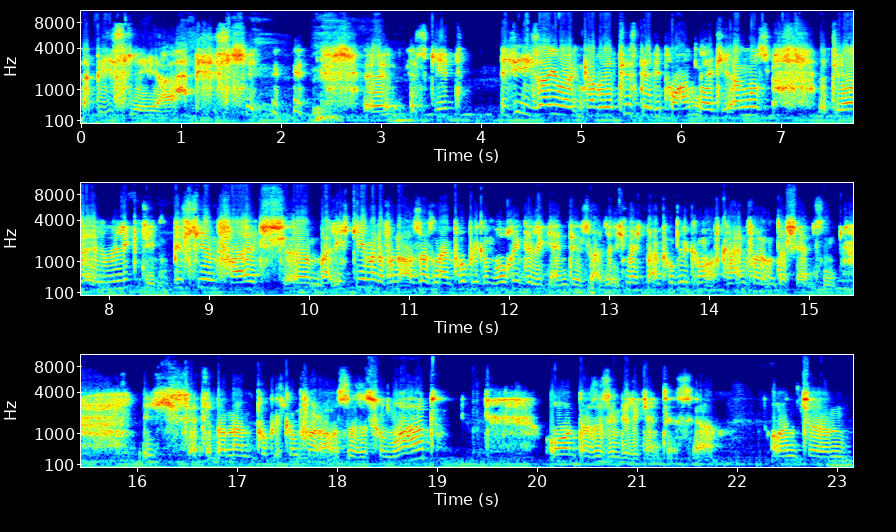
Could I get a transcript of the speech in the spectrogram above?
Ein bisschen, ja, ein bisschen. Äh, es geht ich, ich sage mal, ein Kabarettist, der die Pointen erklären muss, der liegt ein bisschen falsch, ähm, weil ich gehe mal davon aus, dass mein Publikum hochintelligent ist. Also ich möchte mein Publikum auf keinen Fall unterschätzen. Ich setze bei meinem Publikum voraus, dass es Humor hat und dass es intelligent ist, ja. Und ähm,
